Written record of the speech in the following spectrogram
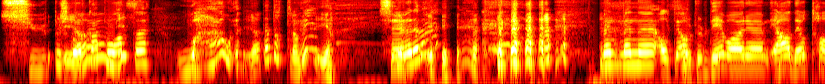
Superstolka Ja, på at uh, Wow! Ja. Det er dattera mi! Ja. Ser dere det? Men, men eh, alt i alt, det var eh, Ja, det å ta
